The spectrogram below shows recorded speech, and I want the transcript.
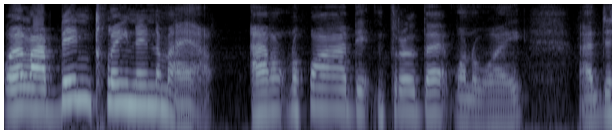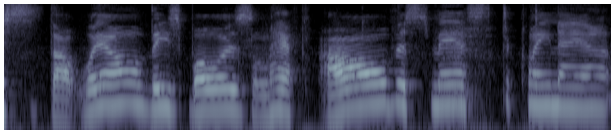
well I've been cleaning them out. I don't know why I didn't throw that one away. I just thought, well, these boys will have all this mess to clean out.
